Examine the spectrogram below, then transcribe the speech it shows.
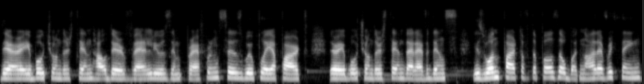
They are able to understand how their values and preferences will play a part. They're able to understand that evidence is one part of the puzzle but not everything.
